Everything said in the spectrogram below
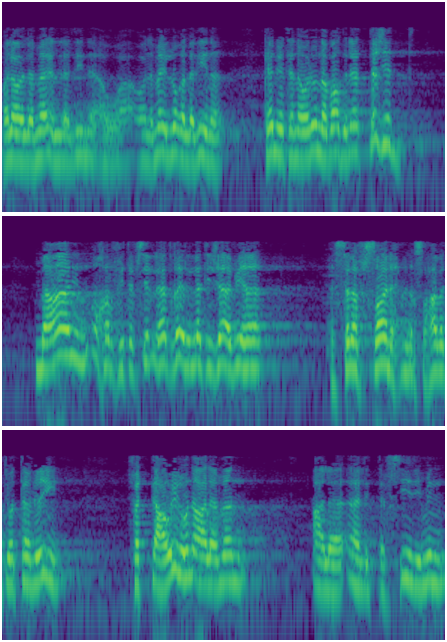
والعلماء الذين أو علماء اللغة الذين كانوا يتناولون بعض الآيات تجد معان أخر في تفسير الآيات غير التي جاء بها السلف الصالح من الصحابة والتابعين. فالتعويل هنا على من؟ على أهل التفسير من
